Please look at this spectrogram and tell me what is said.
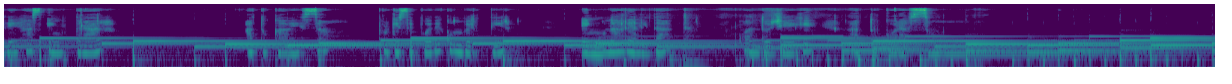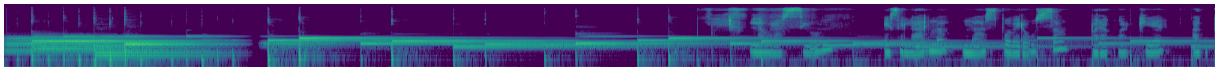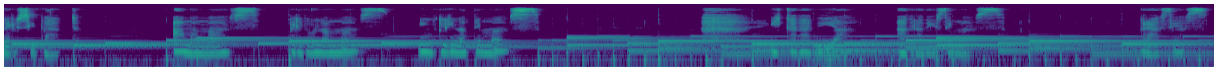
dejas entrar a tu cabeza porque se puede convertir en una realidad cuando llegue a tu corazón. La oración es el arma más poderosa para cualquier adversidad. Ama más, perdona más, inclínate más. Y cada día agradece más. Gracias.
